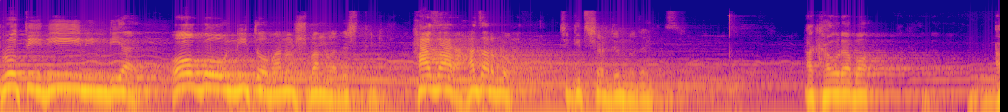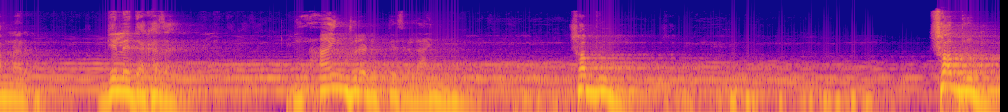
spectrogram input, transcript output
প্রতিদিন ইন্ডিয়ায় অগণিত মানুষ বাংলাদেশ থেকে হাজার হাজার লোক চিকিৎসার জন্য যাইতেছে। আখাউড়া ব- আপনার গেলে দেখা যায়, লাইন ধরে ঢুকতেছে, লাইন ধরে। সব রুগী সব রুগী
